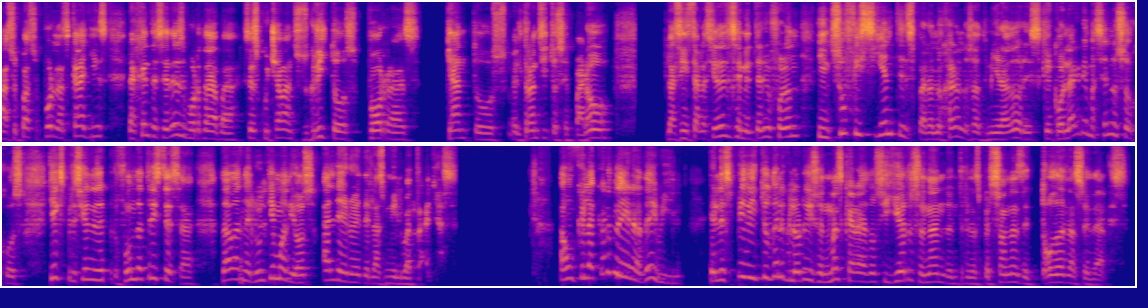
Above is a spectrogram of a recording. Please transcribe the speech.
A su paso por las calles, la gente se desbordaba, se escuchaban sus gritos, porras, llantos, el tránsito se paró, las instalaciones del cementerio fueron insuficientes para alojar a los admiradores que con lágrimas en los ojos y expresiones de profunda tristeza daban el último adiós al héroe de las mil batallas. Aunque la carne era débil, el espíritu del glorioso enmascarado siguió resonando entre las personas de todas las edades.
